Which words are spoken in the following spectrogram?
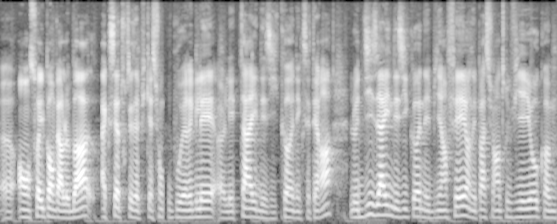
euh, en swipant vers le bas, accès à toutes les applications. Vous pouvez régler les tailles des icônes, etc. Le design des icônes est bien fait. On n'est pas sur un truc vieillot comme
